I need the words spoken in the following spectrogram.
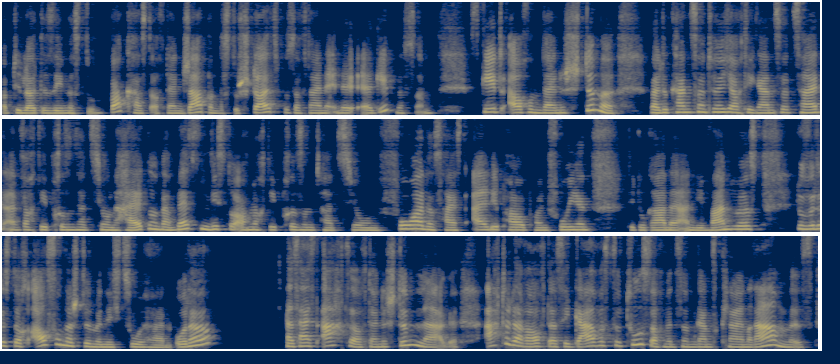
ob die Leute sehen, dass du Bock hast auf deinen Job und dass du stolz bist auf deine Ergebnisse. Es geht auch um deine Stimme, weil du kannst natürlich auch die ganze Zeit einfach die Präsentation halten und am besten liest du auch noch die Präsentation vor. Das heißt, all die PowerPoint-Folien, die du gerade an die Wand wirst. Du würdest doch auch von der Stimme nicht zuhören, oder? Das heißt, achte auf deine Stimmlage. Achte darauf, dass egal was du tust, auch mit so einem ganz kleinen Rahmen ist,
